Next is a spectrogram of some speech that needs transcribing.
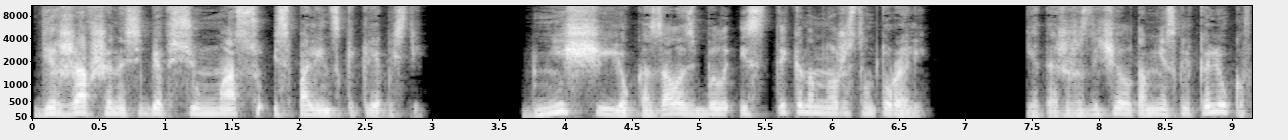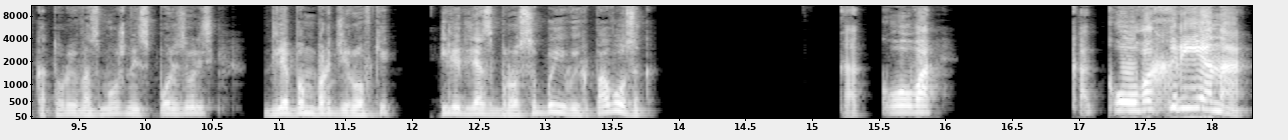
державшее на себе всю массу Исполинской крепости. Днище ее, казалось, было истыкано множеством турелей. Я даже различил там несколько люков, которые, возможно, использовались для бомбардировки или для сброса боевых повозок. «Какого... какого хрена?»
